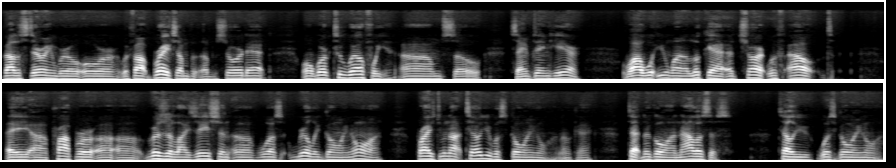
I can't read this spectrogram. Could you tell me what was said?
without a steering wheel or without brakes. I'm I'm sure that won't work too well for you. Um, so same thing here why would you want to look at a chart without a uh, proper uh, uh, visualization of what's really going on? Price do not tell you what's going on. Okay, technical analysis tell you what's going on,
